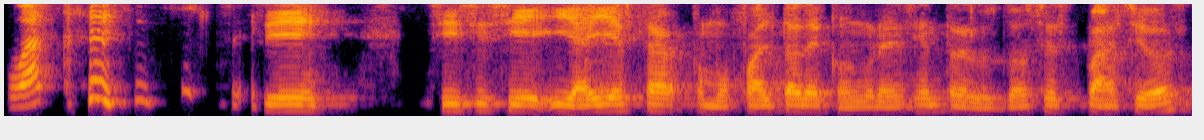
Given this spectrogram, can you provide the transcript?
¿What? sí, sí, sí, sí. Y ahí está como falta de congruencia entre los dos espacios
